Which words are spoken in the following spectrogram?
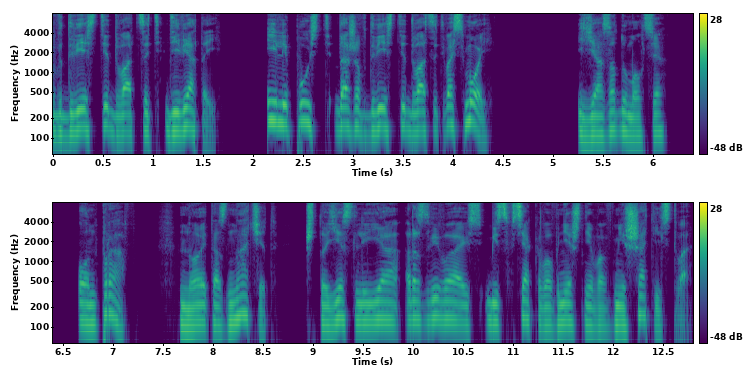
в 229 или пусть даже в 228 Я задумался. Он прав. Но это значит, что если я развиваюсь без всякого внешнего вмешательства,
